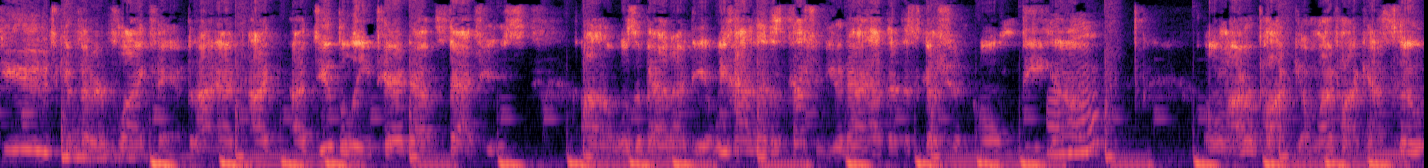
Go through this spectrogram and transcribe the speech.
huge Confederate flag fan, but I I, I do believe tearing down statues uh, was a bad idea. We've had that discussion. You and I had that discussion on the. Uh, mm-hmm. Uh, on our podcast, on my podcast. So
